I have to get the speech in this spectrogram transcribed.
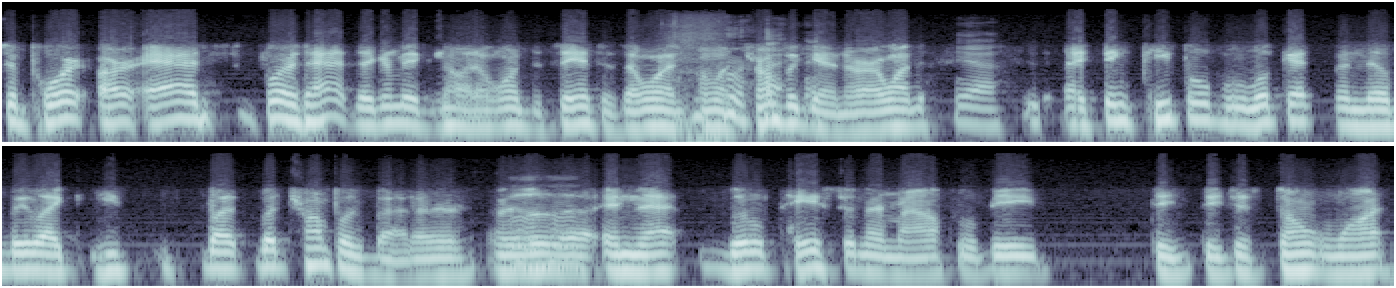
support our ads for that. They're going to be like, no, I don't want DeSantis. I want, I want Trump Right. again. Or I want, Yeah. I think people will look at and they'll be like, he, but, but Trump was better. Uh, Mhm. and that little taste in their mouth will be, they, they just don't want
